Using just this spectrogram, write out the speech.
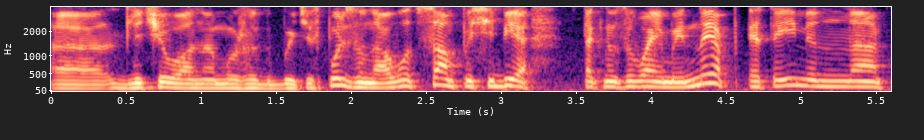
а, для чего она может быть использована. А вот сам по себе так называемый НЭП – это именно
